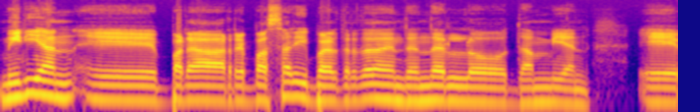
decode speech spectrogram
Miriam, eh, para repasar y para tratar de entenderlo también, eh,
